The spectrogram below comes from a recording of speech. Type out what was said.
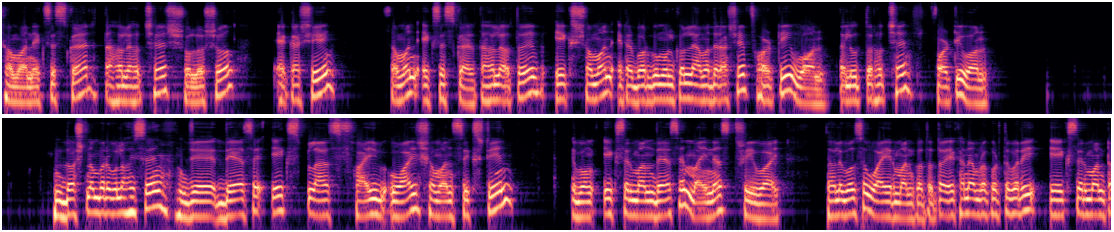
সমান এক্স স্কোয়ার, তাহলে হচ্ছে ষোলোশো একাশি সমান এক্স স্কোয়ার। তাহলে অতএব এক্স সমান, এটার বর্গমূল করলে আমাদের আসে ফর্টি ওয়ান তাহলে উত্তর হচ্ছে ফর্টি ওয়ান দশ নম্বরে বলা হয়েছে যে দেয়া আছে এক্স প্লাস ফাইভ ওয়াই সমান সিক্সটিন এবং এক্সের মান দেয়া আছে মাইনাস থ্রি ওয়াই তাহলে বলছে ওয়াই এর মান কত? তো এখানে আমরা করতে পারি এক্সের মানটা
